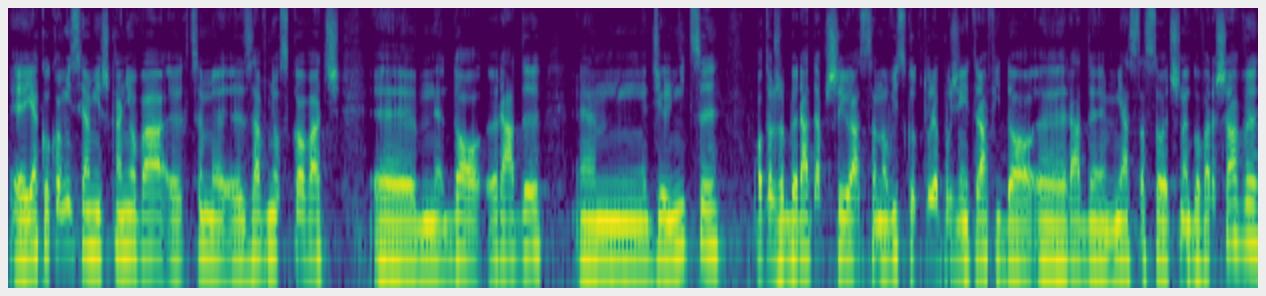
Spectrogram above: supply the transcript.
Jako Komisja Mieszkaniowa chcemy zawnioskować do Rady Dzielnicy po to, żeby Rada przyjęła stanowisko, które później trafi do e, Rady Miasta Stołecznego Warszawy,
